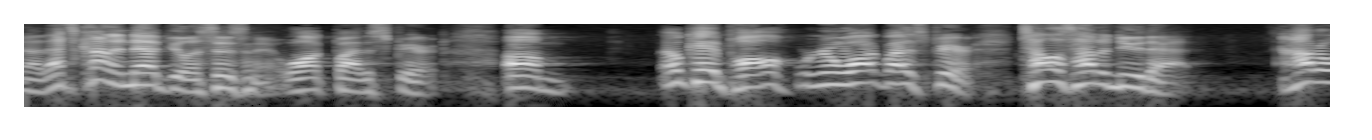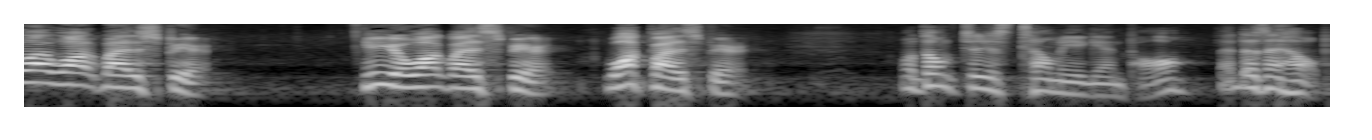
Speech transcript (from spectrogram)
now that's kind of nebulous, isn't it? Walk by the Spirit. Um, okay, Paul, we're going to walk by the Spirit. Tell us how to do that. How do I walk by the Spirit? Here you go, walk by the Spirit. Walk by the Spirit. Well, don't just tell me again, Paul. That doesn't help.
